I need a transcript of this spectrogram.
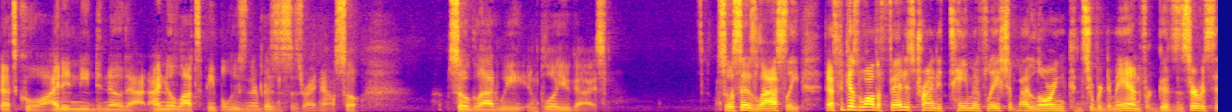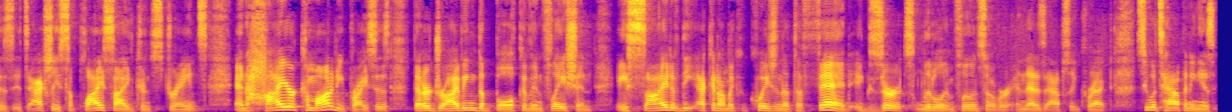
That's cool. I didn't need to know that. I know lots of people losing their businesses right now. So, I'm so glad we employ you guys. So it says, lastly, that's because while the Fed is trying to tame inflation by lowering consumer demand for goods and services, it's actually supply side constraints and higher commodity prices that are driving the bulk of inflation, a side of the economic equation that the Fed exerts little influence over. And that is absolutely correct. See, what's happening is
